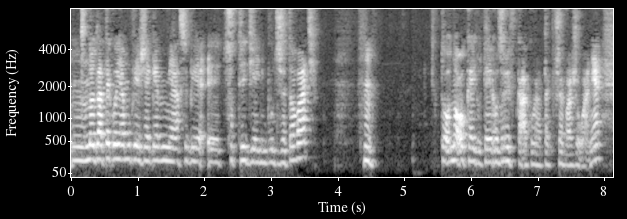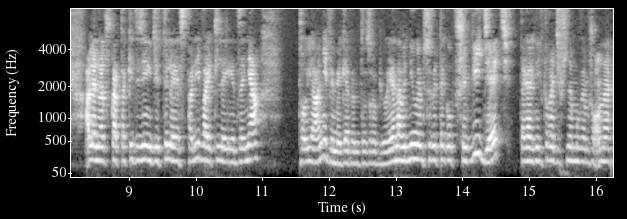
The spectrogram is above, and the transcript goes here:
Mm, No dlatego ja mówię, że jak ja bym miała sobie y, co tydzień budżetować, hm, to no okej, tutaj rozrywka akurat tak przeważyła, nie? Ale na przykład taki tydzień, gdzie tyle jest paliwa i tyle jedzenia, to ja nie wiem, jak ja bym to zrobiła. Ja nawet nie umiem sobie tego przewidzieć, tak jak niektóre dziewczyny mówią, że one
